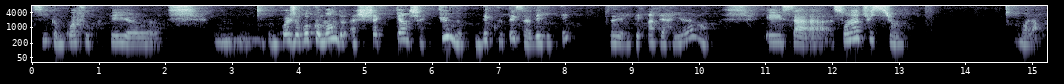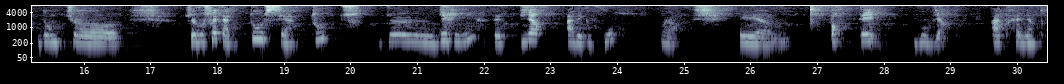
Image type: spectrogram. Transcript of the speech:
si, comme quoi faut écouter quoi je recommande à chacun, chacune d'écouter sa vérité, sa vérité intérieure et sa, son intuition. Voilà, donc euh, je vous souhaite à tous et à toutes de guérir, d'être bien avec vous. Voilà, et euh, portez-vous bien. À très bientôt.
